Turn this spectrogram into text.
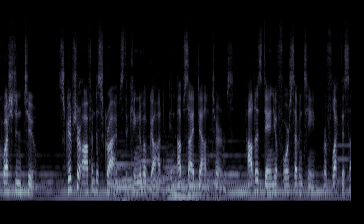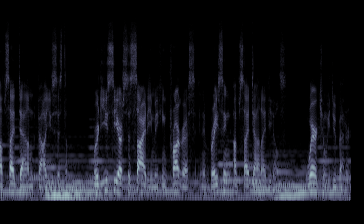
Question 2. Scripture often describes the kingdom of God in upside down terms. How does Daniel 4:17 reflect this upside down value system? Where do you see our society making progress in embracing upside down ideals? Where can we do better?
